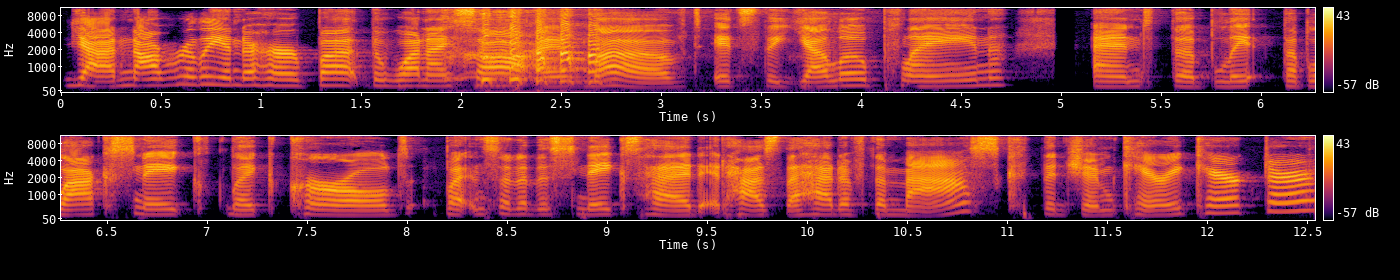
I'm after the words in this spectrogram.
Yeah, not really into her, but the one I saw I loved. It's the yellow plane and the bla- the black snake like curled, but instead of the snake's head, it has the head of the mask, the Jim Carrey character,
